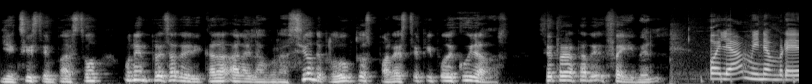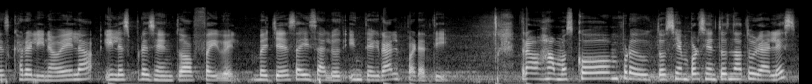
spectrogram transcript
Y existe en Pasto una empresa dedicada a la elaboración de productos para este tipo de cuidados. Se trata de Fable. Hola, mi nombre es Carolina Vela y les presento a Fable, Belleza y Salud Integral para ti. Trabajamos con productos 100% naturales,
